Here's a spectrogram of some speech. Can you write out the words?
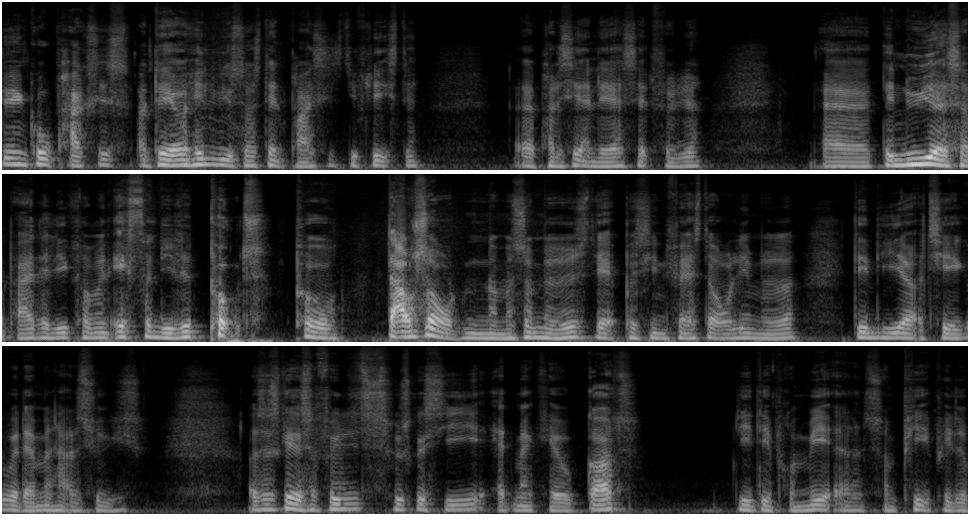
Det er en god praksis, og det er jo heldigvis også den praksis, de fleste uh, praktiserende læger selv følger. Uh, det nye er så bare, at der lige kommer en ekstra lille punkt på dagsordenen, når man så mødes der på sine faste årlige møder, det er lige at tjekke, hvordan man har det psykisk. Og så skal jeg selvfølgelig huske at sige, at man kan jo godt blive deprimeret som p-piller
